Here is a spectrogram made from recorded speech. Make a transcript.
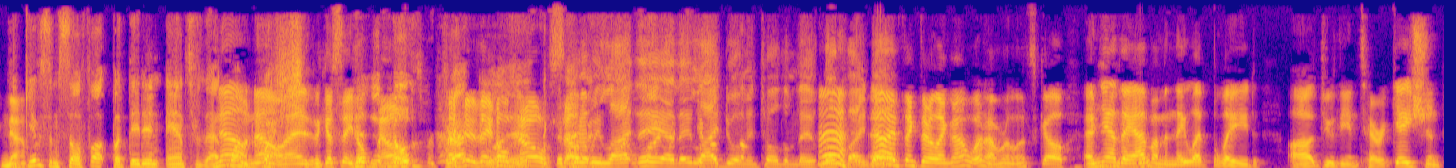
No. He gives himself up, but they didn't answer that no, one no, question. because they don't know. knows what Dracula they don't is. know. They So. probably lied. They, yeah, they lied to him and told him they, they'll Eh, find yeah, I think they're like, oh, whatever, let's go. And yeah, they have him and they let Blade uh, do the interrogation.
